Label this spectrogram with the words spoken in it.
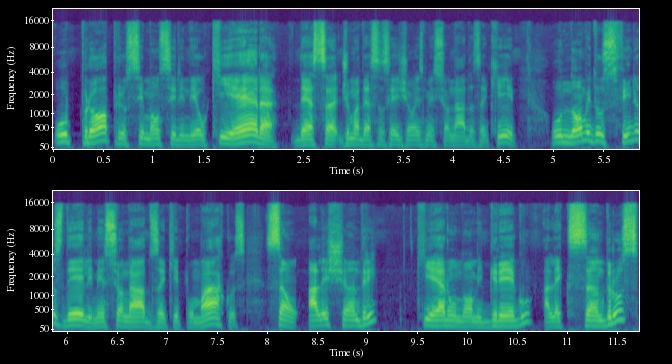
o próprio Simão Sirineu, que era dessa, de uma dessas regiões mencionadas aqui, o nome dos filhos dele, mencionados aqui por Marcos, são Alexandre, que era um nome grego, Alexandros,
